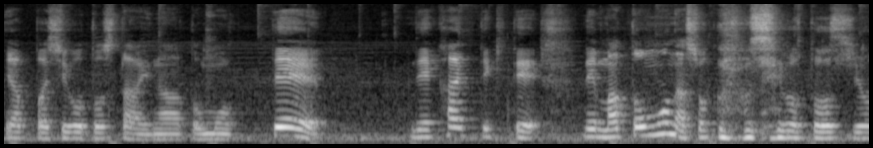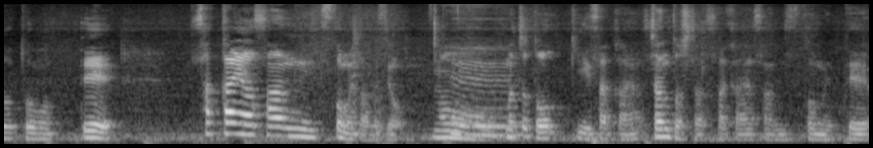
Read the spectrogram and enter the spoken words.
やっぱ仕事したいなと思ってで帰ってきてでまともな食の仕事をしようと思って酒屋さんに勤めたんですよ、まあ、ちょっと大きい酒屋ちゃんとした酒屋さんに勤めて。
